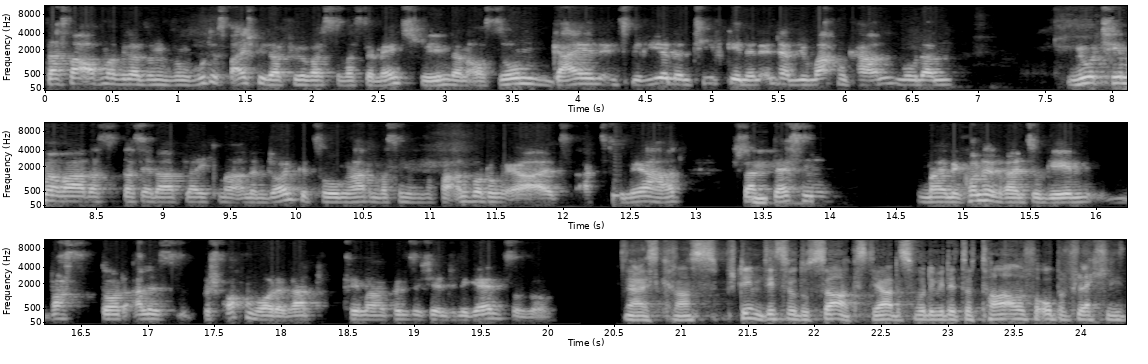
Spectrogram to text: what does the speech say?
das, war auch mal wieder so ein, so ein, gutes Beispiel dafür, was, was der Mainstream dann aus so einem geilen, inspirierenden, tiefgehenden Interview machen kann, wo dann nur Thema war, dass, dass er da vielleicht mal an einem Joint gezogen hat und was für Verantwortung er als Aktionär hat, stattdessen mhm. mal in den Content reinzugehen, was dort alles besprochen wurde, gerade Thema künstliche Intelligenz und so. Ja, ist krass. Stimmt, jetzt wo du sagst, ja, das wurde wieder total veroberflächlich,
